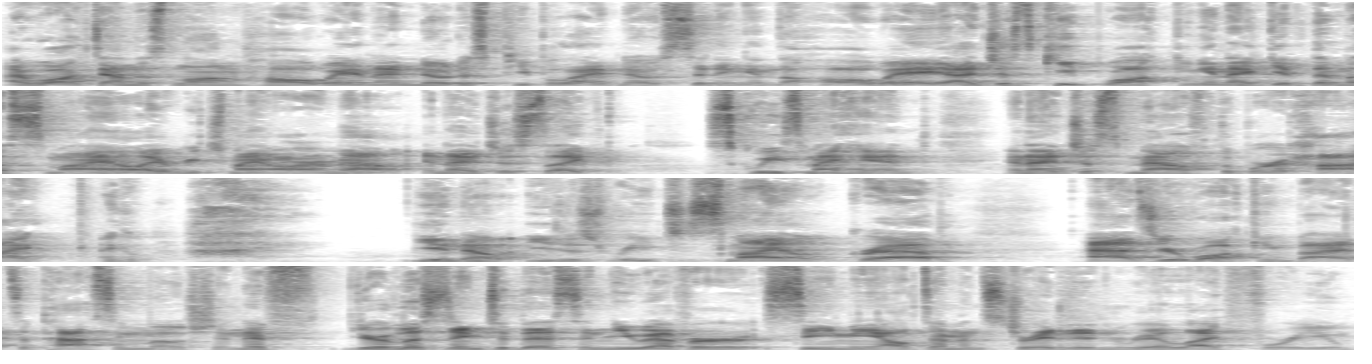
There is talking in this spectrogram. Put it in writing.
I walk down this long hallway and I notice people I know sitting in the hallway. I just keep walking and I give them a smile. I reach my arm out and I just like squeeze my hand, and I just mouth the word hi. I go, hi. You know, you just reach, smile, grab as you're walking by. It's a passing motion. If you're listening to this and you ever see me, I'll demonstrate it in real life for you.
